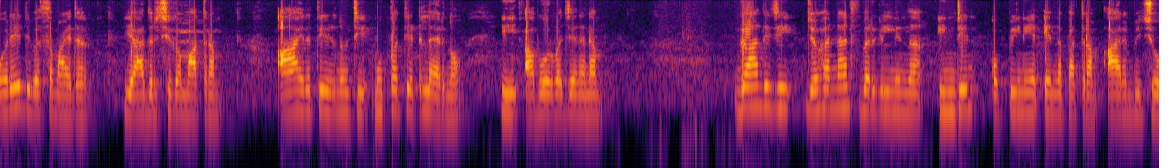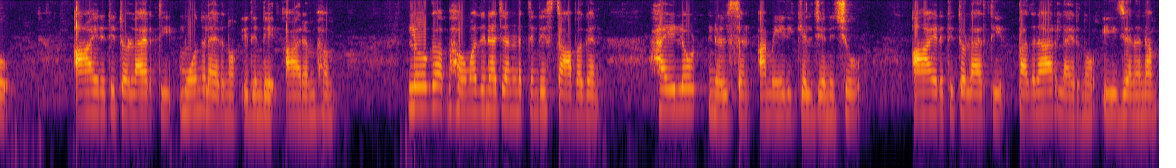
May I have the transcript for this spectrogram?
ഒരേ ദിവസമായത് യാദൃച്ഛികം മാത്രം. ആയിരത്തി എഴുന്നൂറ്റി മുപ്പത്തിയെട്ടിലായിരുന്നു ഈ അപൂർവ ജനനം. ഗാന്ധിജി ജോഹന്നാൻസ്ബർഗിൽ നിന്ന് ഇന്ത്യൻ ഒപ്പീനിയൻ എന്ന പത്രം ആരംഭിച്ചു. ആയിരത്തി തൊള്ളായിരത്തി മൂന്നിലായിരുന്നു ഇതിന്റെ ആരംഭം. ലോക ഭൗമദിനാചരണത്തിന്റെ സ്ഥാപകൻ ഹൈലോഡ് നെൽസൺ അമേരിക്കയിൽ ജനിച്ചു. ആയിരത്തി തൊള്ളായിരത്തി പതിനാറിലായിരുന്നു ഈ ജനനം.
